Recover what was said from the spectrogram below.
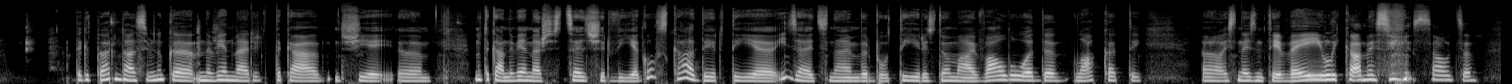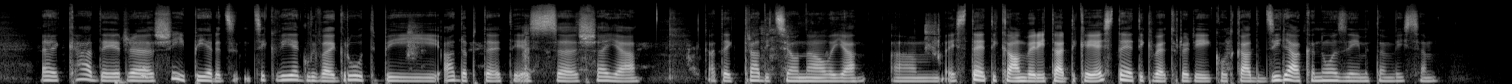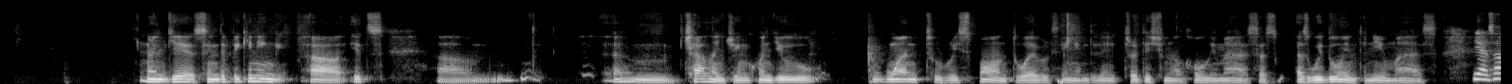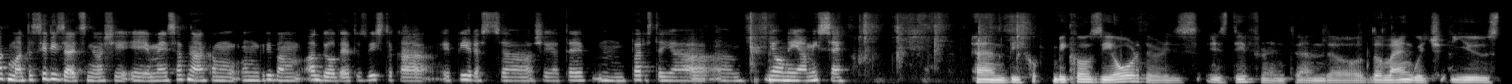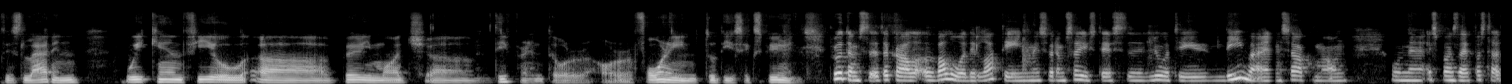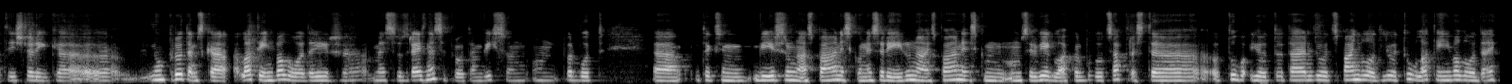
tagad parunāsim, nu, ka nevienmēr ir tā kā šie, uh, nu, tā kā nevienmēr šis ceļš ir viegls. Kādi ir tie izaicinājumi, varbūt tīri, es domāju, valoda, lakati, uh, es nezinu, tie veili, kā mēs viņus saucam. Uh, kāda ir uh, šī pieredze? Cik viegli vai grūti bija adaptēties uh, šajā, kā teikt, tradicionālajā um, estētikā, un vai arī tā ir tikai estētika, vai tur arī kaut kāda dziļāka nozīme tam visam? And yes, in the beginning, uh, it's um, um, challenging when you want to respond to everything in the traditional Holy Mass, as, as we do in the new Mass. Jā, sākumā tas ir izaicinoši, ja mēs atnākam un gribam atbildēt uz visu, kā ir pierasts šajā te mm, parastajā jaunajā misē. and because the order is is different and uh, the language used is latin we can feel uh, very much uh, different or or foreign to this experience Protams, tā kā valoda ir latīņa, mēs varam sajusties ļoti dīvaini sākumā. Un, un ā, es mazliet pastāstīšu arī, ka, ā, nu, protams, ka latīņu valoda ir, ā, mēs uzreiz nesaprotam visu. Un, un varbūt, ā, teiksim, vīrs runā spāniski, un es arī runāju spāniski, mums ir vieglāk varbūt saprast, ā, tuva, jo tā ir ļoti spāņu valoda, ļoti tuva latīņu valodai.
